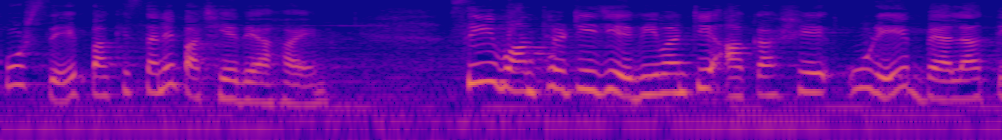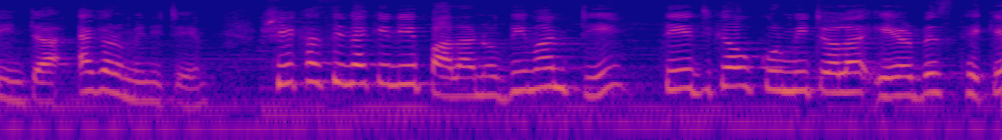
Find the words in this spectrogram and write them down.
কোর্সে পাকিস্তানে পাঠিয়ে দেওয়া হয়। সি ওয়ান থার্টি যে বিমানটি আকাশে উড়ে বেলা তিনটা এগারো মিনিটে। শেখ হাসিনাকে নিয়ে পালানো বিমানটি তেজগাঁও কুর্মিটলা এয়ারবেস থেকে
